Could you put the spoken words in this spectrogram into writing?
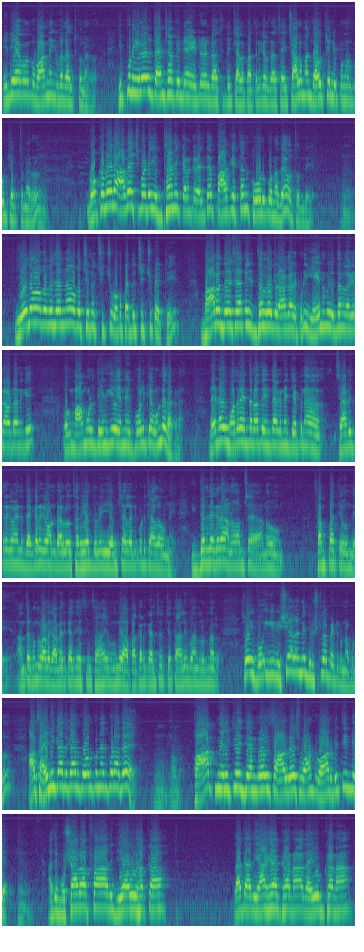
ఇండియాకు ఒక వార్నింగ్ ఇవ్వదలుచుకున్నారు. ఇప్పుడు ఈరోజు టైమ్స్ ఆఫ్ ఇండియా ఎయిటీఎల్ రాసింది చాలా పత్రికలు రాశాయి. చాలామంది దౌత్య నిపుణులు కూడా చెప్తున్నారు. ఒకవేళ ఆవేశపడి యుద్ధానికి కనుక వెళ్తే పాకిస్తాన్ కోరుకున్నదే అవుతుంది. ఏదో ఒక విధంగా ఒక చిన్న చిచ్చు ఒక పెద్ద చిచ్చు పెట్టి భారతదేశాన్ని యుద్ధంలోకి రాగాలి. ఇప్పుడు ఏనుగు యుద్ధంలోకి రావడానికి ఒక మామూలు దీనికి ఏమీ పోలికే ఉండదు అక్కడ. రెండవది మొదలైన తర్వాత ఇందాక నేను చెప్పిన చారిత్రకమైన దగ్గరగా ఉండాలి సరిహద్దులు ఈ అంశాలన్నీ కూడా చాలా ఉన్నాయి. ఇద్దరి దగ్గర అణు అంశ అణు సంపత్తి ఉంది. అంతకుముందు వాళ్ళకి అమెరికా చేసిన సహాయం ఉంది. ఆ పక్కన కలిసి వచ్చే తాలిబాన్లు ఉన్నారు. సో ఈ విషయాలన్నీ దృష్టిలో పెట్టుకున్నప్పుడు ఆ సైనికాధికారి కోరుకునేది కూడా అదే. అవును. Pak military generals always want war with India. అది ముషారఫా అది జియావుల్ హక్కా లేకపోతే అది యాహ్యా ఖానా అది అయూబ్ ఖానా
